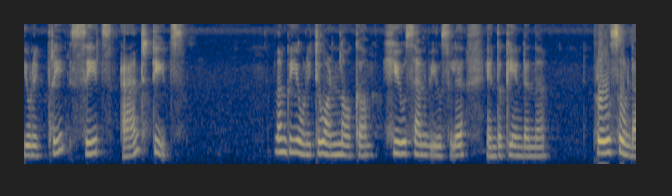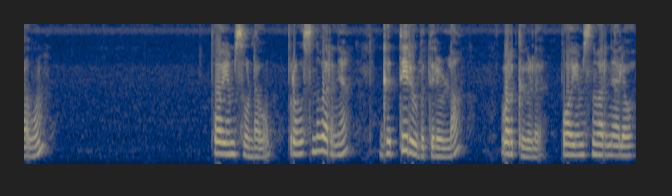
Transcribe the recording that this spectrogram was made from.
unit three seats and teats നമുക്ക് യൂണിറ്റ് വൺ നോക്കാം. ഹ്യൂസ് ആൻഡ് വ്യൂസിൽ എന്തൊക്കെയുണ്ടെന്ന്. പ്രോസും ഉണ്ടാവും. പോയംസും ഉണ്ടാവും. പ്രോസ് എന്ന് പറഞ്ഞാൽ ഗത്തി രൂപത്തിലുള്ള വർക്കുകൾ പോയംസ് എന്ന് പറഞ്ഞാലോ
